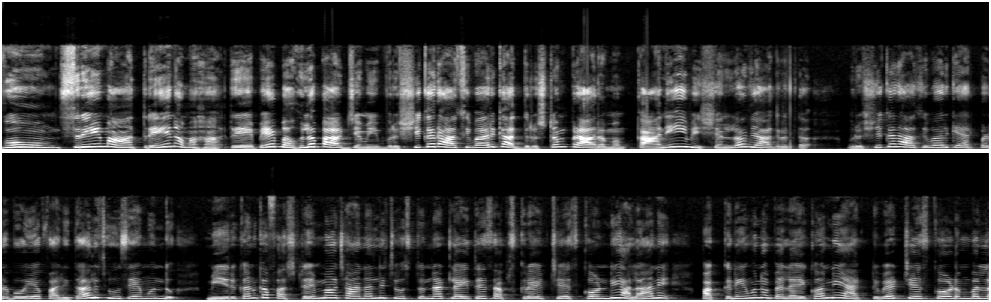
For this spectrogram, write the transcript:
ఓం శ్రీమాత్రే నమ. రేపే బహుళ పాడ్యమి. వృశ్చిక రాశి వారికి అదృష్టం ప్రారంభం. కానీ ఈ విషయంలో జాగ్రత్త. వృశ్చిక రాశి వారికి ఏర్పడబోయే ఫలితాలు చూసే ముందు మీరు కనుక ఫస్ట్ టైం మా ఛానల్ని చూస్తున్నట్లయితే సబ్స్క్రైబ్ చేసుకోండి. అలానే పక్కనే ఉన్న బెల్ ఐకాన్ని యాక్టివేట్ చేసుకోవడం వల్ల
